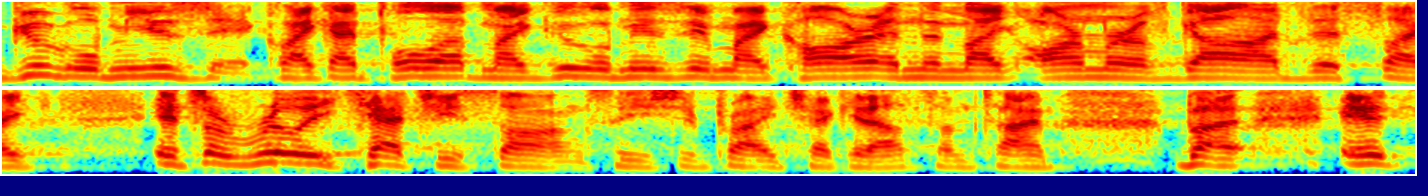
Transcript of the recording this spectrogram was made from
Google Music. Like I pull up my Google Music in my car, and then like Armor of God, this like it's a really catchy song, so you should probably check it out sometime. But it,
